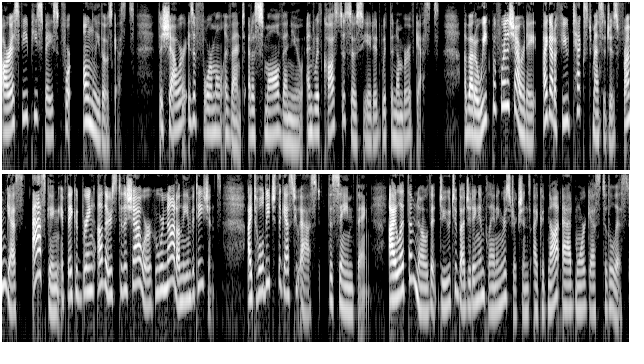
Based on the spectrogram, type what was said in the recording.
RSVP space for only those guests. The shower is a formal event at a small venue and with costs associated with the number of guests. About a week before the shower date, I got a few text messages from guests asking if they could bring others to the shower who were not on the invitations. I told each of the guests who asked the same thing. I let them know that due to budgeting and planning restrictions, I could not add more guests to the list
